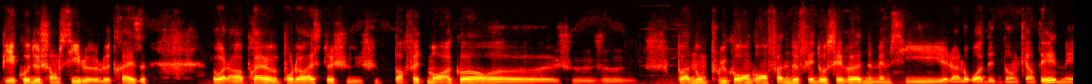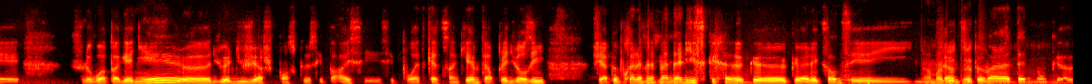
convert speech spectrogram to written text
Puis Echo de Chancy, le, le 13. Voilà, après, pour le reste, je suis, je suis parfaitement raccord. Euh, je ne suis pas non plus grand, grand fan de Fedo Seven, même si elle a le droit d'être dans le quintet, mais je le vois pas gagner. Euh, duel du Gers, je pense que c'est pareil, c'est pour être 4-5e. Fair play d'Urzi, j'ai à peu près la même analyse que, que, que Alexandre. Il me fait un petit peu mal à la tête, donc. Euh,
